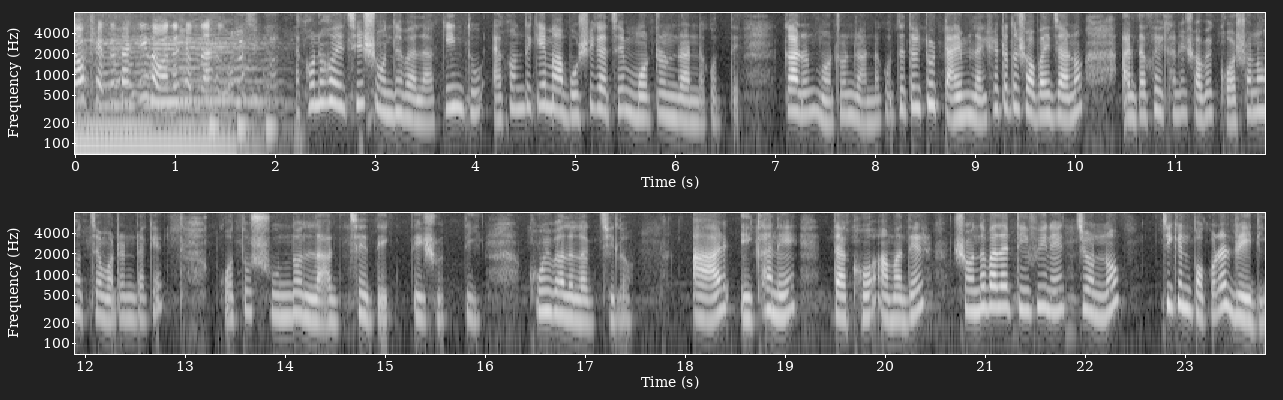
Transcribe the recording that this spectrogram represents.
চলো খেতে থাকি, তোমাদের সাথে দেখা করছি। এখনও হয়েছে সন্ধেবেলা, কিন্তু এখন থেকে মা বসে গেছে মটন রান্না করতে। কারণ মটন রান্না করতে তো একটু টাইম লাগে, সেটা তো সবাই জানো। আর দেখো এখানে সবাই কষানো হচ্ছে মটনটাকে। কত সুন্দর লাগছে দেখতে সত্যি, খুবই ভালো লাগছিল। আর এখানে দেখো আমাদের সন্ধ্যাবেলার টিফিনের জন্য চিকেন পকোড়া রেডি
